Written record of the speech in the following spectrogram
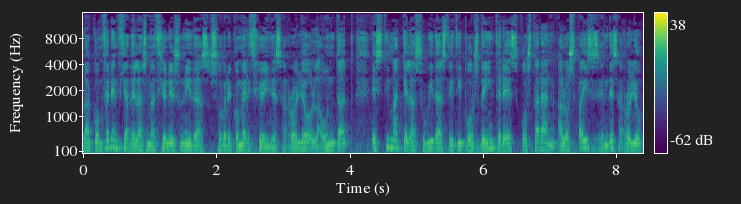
La Conferencia de las Naciones Unidas sobre Comercio y Desarrollo, la UNTAD, estima que las subidas de tipos de interés costarán a los países en desarrollo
